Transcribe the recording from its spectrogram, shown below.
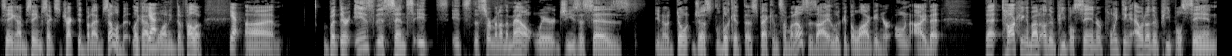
saying, "I'm same sex attracted, but I'm celibate." Like I'm yep. wanting to follow. Yep. Um, but there is this sense it's it's the Sermon on the Mount where Jesus says, you know, don't just look at the speck in someone else's eye, look at the log in your own eye. That that talking about other people's sin or pointing out other people's sin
